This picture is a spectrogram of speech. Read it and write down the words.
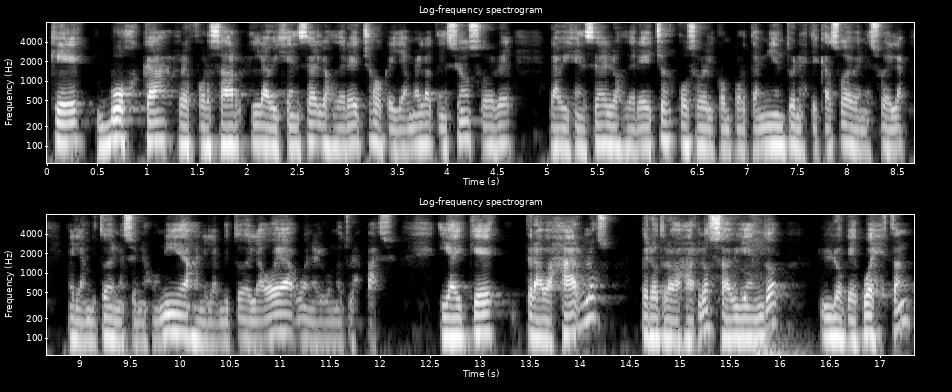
que busca reforzar la vigencia de los derechos o que llama la atención sobre la vigencia de los derechos o sobre el comportamiento, en este caso de Venezuela, en el ámbito de Naciones Unidas, en el ámbito de la OEA o en algún otro espacio. Y hay que trabajarlos, pero trabajarlos sabiendo lo que cuestan,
